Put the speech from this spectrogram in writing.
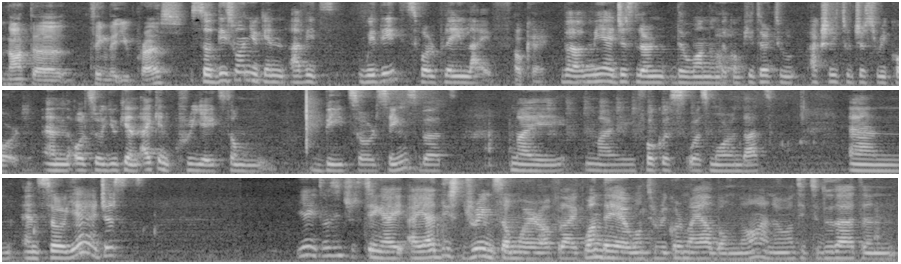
Not the thing that you press. So this one you can have it with it. It's for playing live. Okay. But me, I just learned the one on the Oh. computer to actually to just record. And also you can I can create some beats or things, but my my focus was more on that. And and so yeah, I just yeah, it was interesting. I, I had this dream somewhere of like one day I want to record my album, no? And I wanted to do that and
